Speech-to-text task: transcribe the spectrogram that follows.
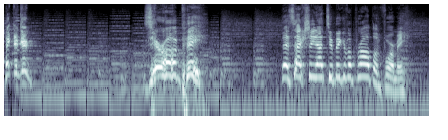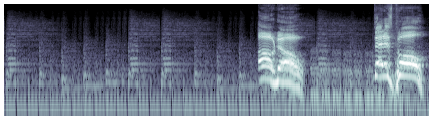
Hey, Zero MP! That's actually not too big of a problem for me. Oh no! That is bull!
